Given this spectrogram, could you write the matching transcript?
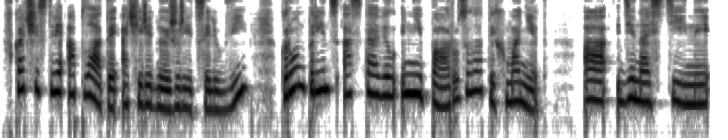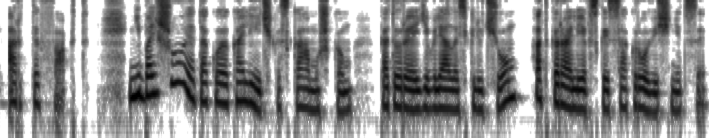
в качестве оплаты очередной жрицы любви кронпринц оставил не пару золотых монет, а династийный артефакт. Небольшое такое колечко с камушком, которое являлось ключом от королевской сокровищницы.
